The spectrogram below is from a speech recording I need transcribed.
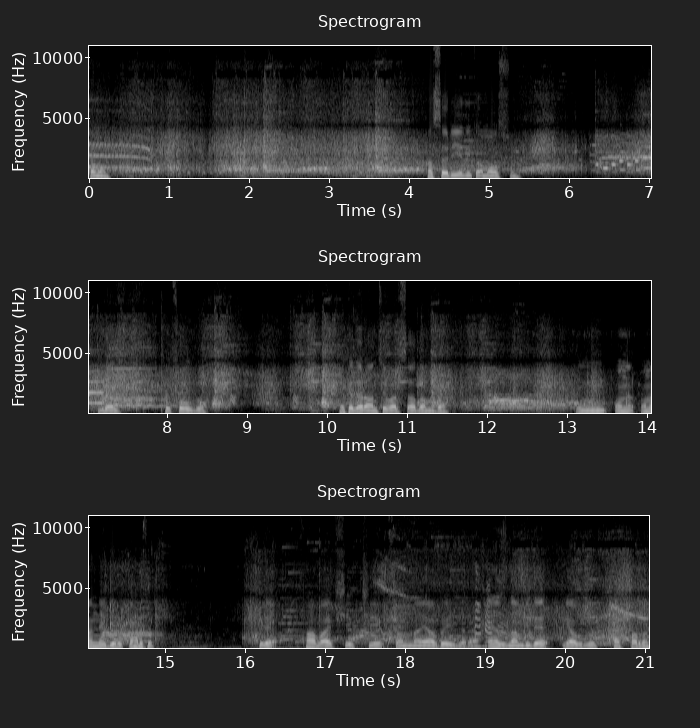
Tamam. Hasarı yedik ama olsun. Biraz kötü oldu. Ne kadar anti varsa adamda. Ona, ona ne gerek vardı? Şöyle havai fişekçi sonra yavru ejderha. En azından bir de yavru pardon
